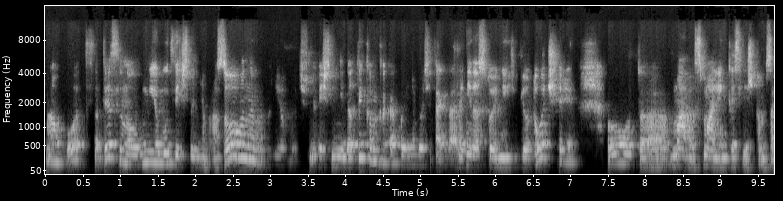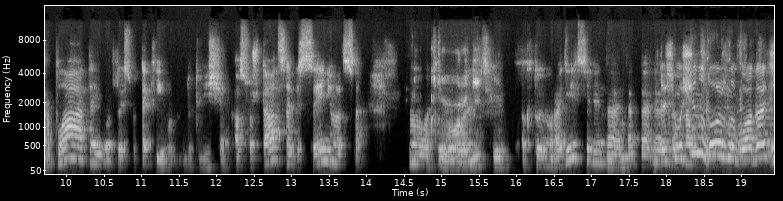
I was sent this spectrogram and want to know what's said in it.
Ну, вот. Соответственно, у нее будет вечно необразованным, у нее будет вечно, вечно недотыкомка какой-нибудь и так далее, недостойные ее дочери, вот, а, мама с маленькой слишком зарплатой, вот, то есть вот такие вот будут вещи осуждаться, обесцениваться. Ну, вот. Кто его родители? Кто его родители, да, mm и так далее. То есть мужчина должен обладать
